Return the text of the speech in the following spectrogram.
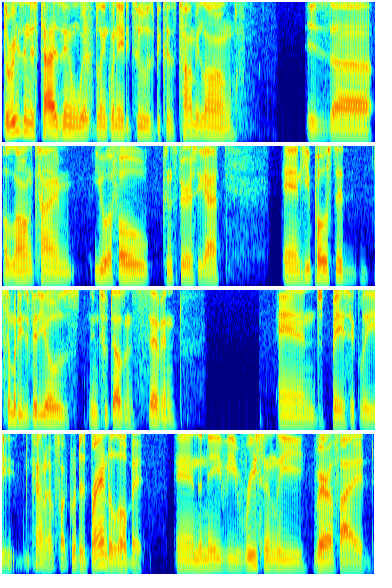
The reason this ties in with Blink 182 is because Tom DeLonge is uh, a longtime UFO conspiracy guy, and he posted some of these videos in 2007, and basically kind of fucked with his brand a little bit. And the Navy recently verified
